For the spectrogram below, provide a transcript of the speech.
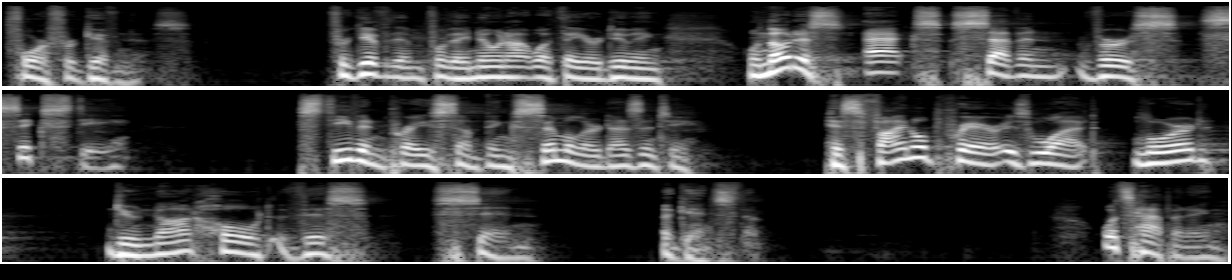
for forgiveness. Forgive them, for they know not what they are doing. Well, notice Acts 7, verse 60. Stephen prays something similar, doesn't he? His final prayer is what? Lord, do not hold this sin against them. What's happening?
